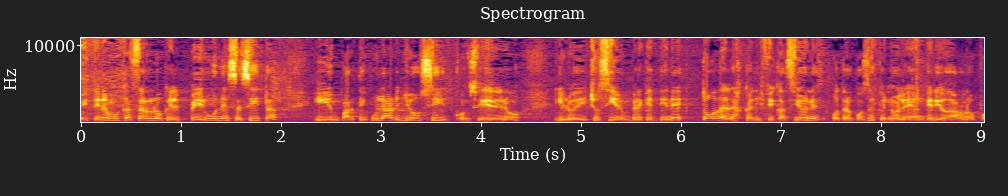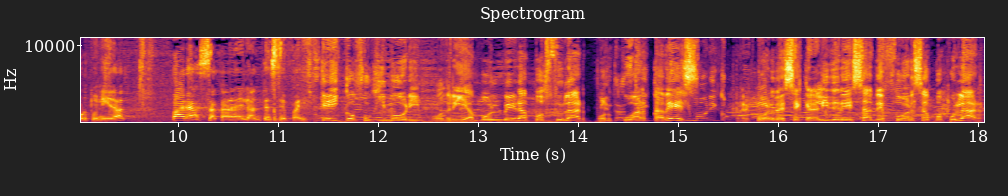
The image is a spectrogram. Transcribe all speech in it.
Y tenemos que hacer lo que el Perú necesita y en particular yo sí considero, y lo he dicho siempre, que tiene todas las calificaciones, otra cosa es que no le hayan querido dar la oportunidad para sacar adelante este país. Keiko Fujimori podría volver a postular por cuarta vez. Recuérdese que la lideresa de Fuerza Popular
